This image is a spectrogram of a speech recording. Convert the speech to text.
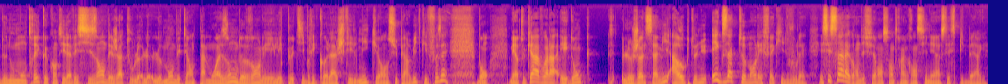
de nous montrer que quand il avait 6 ans, déjà tout le, monde était en pamoison devant les, les petits bricolages filmiques en Super 8 qu'il faisait. Bon, mais en tout cas voilà. Et donc le jeune Samy a obtenu exactement l'effet qu'il voulait. Et c'est ça la grande différence entre un grand cinéaste et Spielberg.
